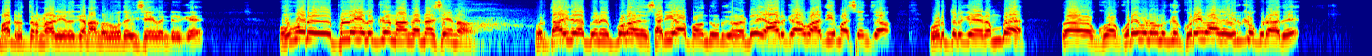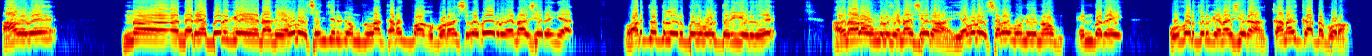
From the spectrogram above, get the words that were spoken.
மாற்றுத்திறனாளிகளுக்கு நாங்கள் உதவி செய்ய வேண்டியிருக்கு. ஒவ்வொரு பிள்ளைகளுக்கும் நாங்கள் என்ன செய்யணும்? ஒரு தாய் தகப்பனை போல சரியாக பகிர்ந்து கொடுக்க வேண்டும். யாருக்காகவும் அதிகமாக செஞ்சோம். ஒருத்தருக்கு ரொம்ப குறைவனவனுக்கு குறைவாக இருக்கக்கூடாது. ஆகவே இன்னும் நிறைய பேருக்கு நாங்கள் எவ்வளோ செஞ்சுருக்கோம்லாம் கணக்கு பார்க்க போகிறோம் சில பேர் என்ன செய்கிறீங்க வருத்தத்தில் இருப்பது போல் தெரிகிறது. அதனால உங்களுக்கு என்ன செய்யறோம்? எவ்வளவு செலவு பண்ணினோம் என்பதை ஒவ்வொருத்தருக்கும் என்ன செய்யறோம்? கணக்கு காட்ட போறோம்.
